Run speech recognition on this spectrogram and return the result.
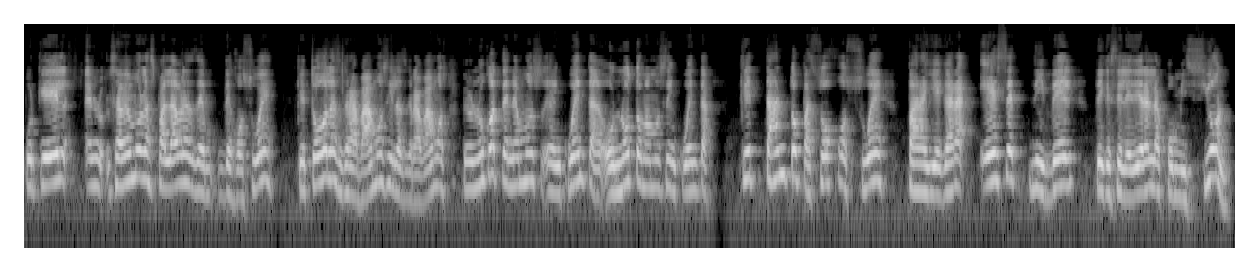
porque él, sabemos las palabras de, de Josué, que todas las grabamos y las grabamos, pero nunca tenemos en cuenta o no tomamos en cuenta qué tanto pasó Josué para llegar a ese nivel de que se le diera la comisión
